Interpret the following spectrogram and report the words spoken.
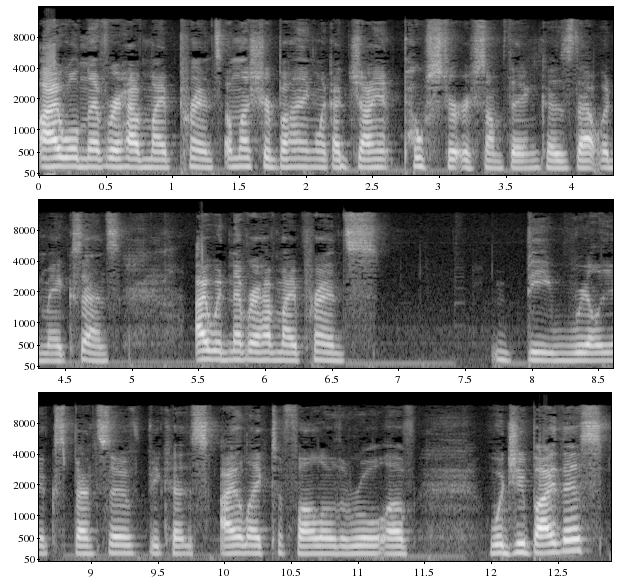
I will never have my prints unless you're buying like a giant poster or something, because that would make sense. I would never have my prints be really expensive because I like to follow the rule of would you buy this?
